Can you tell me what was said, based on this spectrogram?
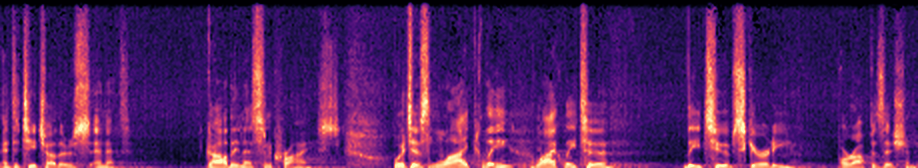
and to teach others in it godliness in Christ, which is likely, likely to lead to obscurity or opposition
